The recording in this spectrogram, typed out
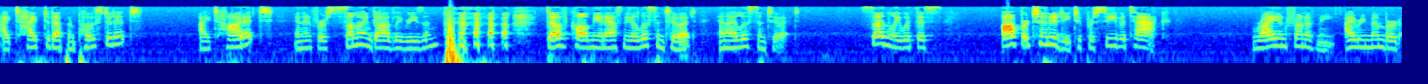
I typed it up and posted it, I taught it, and then for some ungodly reason, Dove called me and asked me to listen to it, and I listened to it. Suddenly, with this opportunity to perceive attack right in front of me, I remembered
